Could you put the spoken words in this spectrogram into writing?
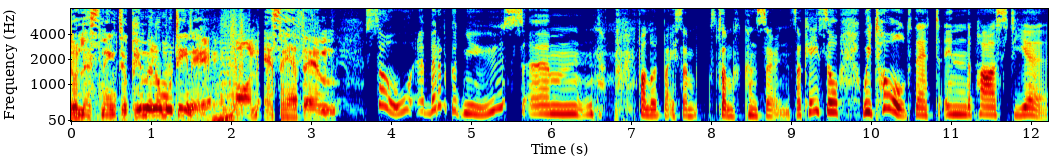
You're listening to Pamela Mutine on SAFM. So, a bit of good news, um, followed by some some concerns. Okay, so we told that in the past year,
